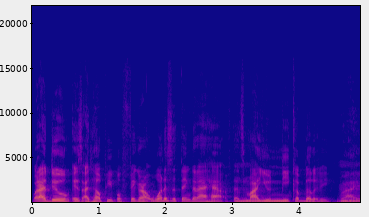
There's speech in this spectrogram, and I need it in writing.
what I do is I help people figure out what is the thing that I have that's mm-hmm. my unique ability. Right.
